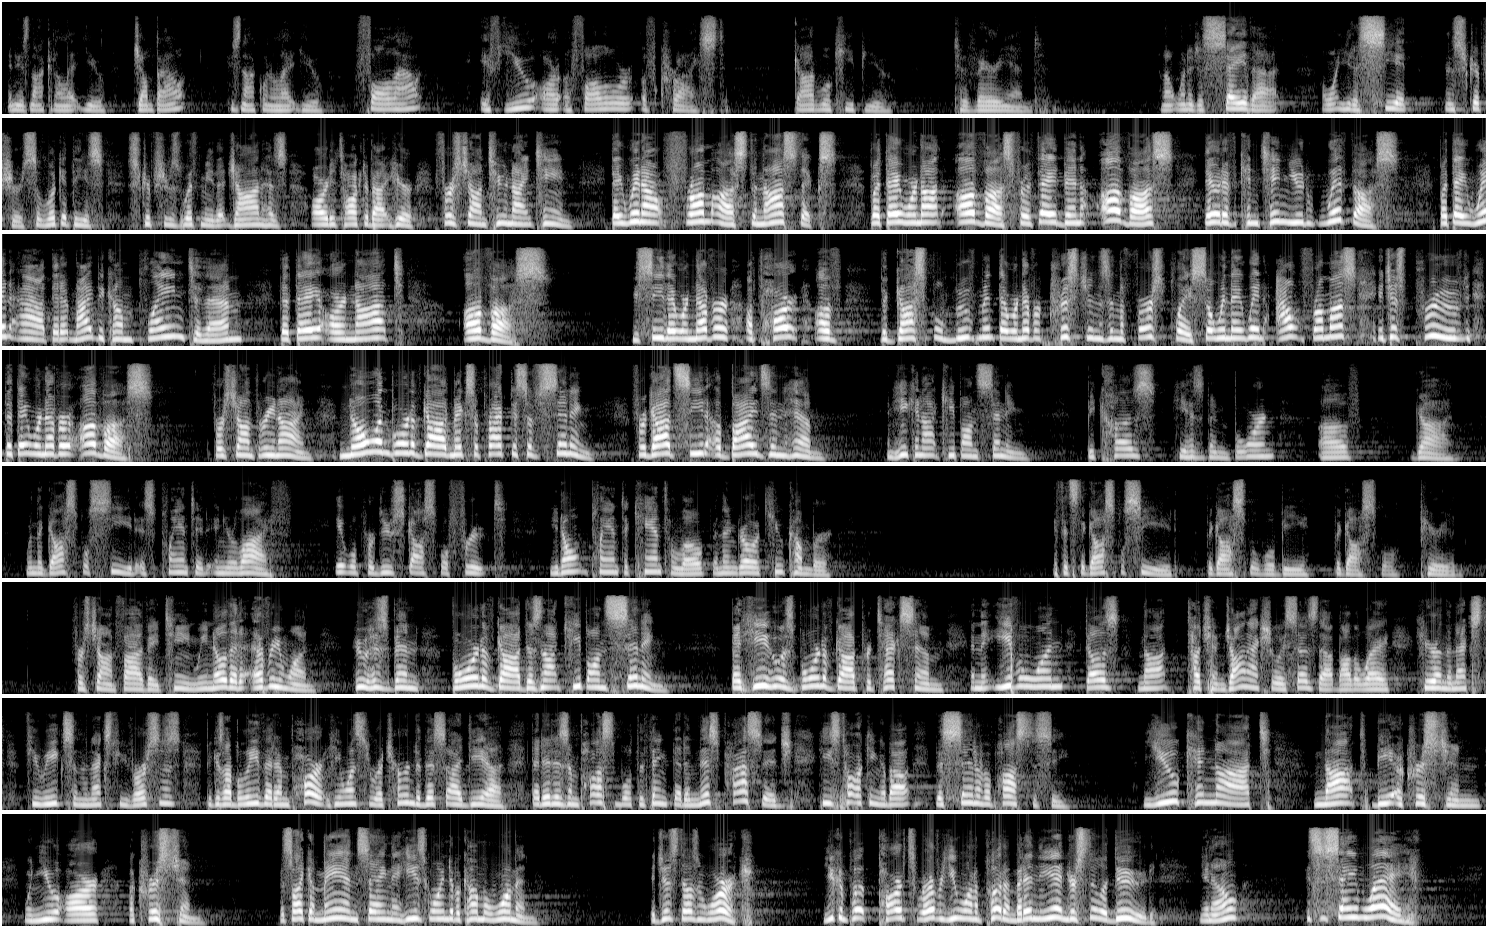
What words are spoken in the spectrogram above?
and He's not going to let you jump out. He's not going to let you fall out if you are a follower of Christ, God will keep you to the very end. And I want to just say that, I want you to see it in Scripture. So look at these scriptures with me that John has already talked about here. 1 John 2 19. They went out from us, the Gnostics, but they were not of us. For if they had been of us, they would have continued with us. But they went out that it might become plain to them that they are not of us. You see, they were never a part of the gospel movement. They were never Christians in the first place. So when they went out from us, it just proved that they were never of us. 1 John 3 9. No one born of God makes a practice of sinning, for God's seed abides in him, and he cannot keep on sinning because he has been born of God. When the gospel seed is planted in your life, it will produce gospel fruit. You don't plant a cantaloupe and then grow a cucumber. If it's the gospel seed, the gospel will be the gospel, period. 1 John 5 18, we know that everyone who has been born of God does not keep on sinning, but he who is born of God protects him, and the evil one does not touch him. John actually says that, by the way, here in the next few weeks, in the next few verses, because I believe that in part he wants to return to this idea that it is impossible to think that in this passage he's talking about the sin of apostasy. You cannot not be a Christian when you are a Christian. It's like a man saying that he's going to become a woman. It just doesn't work. You can put parts wherever you want to put them, but in the end, you're still a dude, you know? It's the same way.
